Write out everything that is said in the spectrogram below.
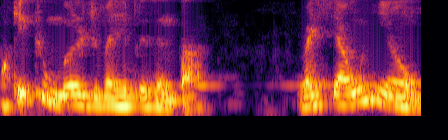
O que, que o merge vai representar? Vai ser a união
